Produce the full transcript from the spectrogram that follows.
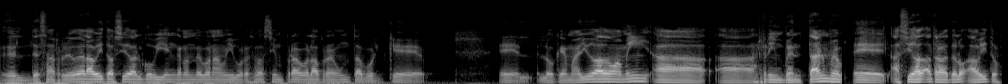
el desarrollo del hábito ha sido algo bien grande para mí, por eso siempre hago la pregunta, porque lo que me ha ayudado a mí a, reinventarme eh, ha sido a través de los hábitos.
